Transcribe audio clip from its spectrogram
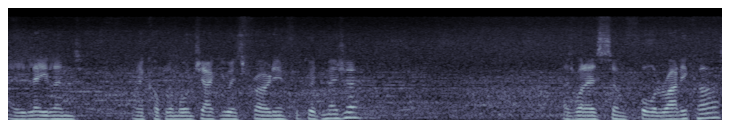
a Leyland, and a couple of more Jaguars thrown in for good measure, as well as some Ford rally cars.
